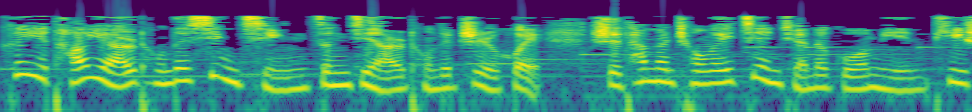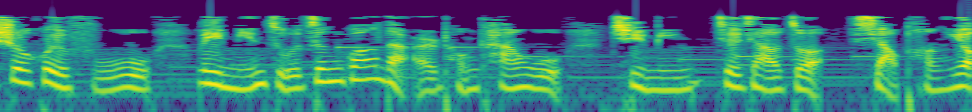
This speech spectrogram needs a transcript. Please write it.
可以陶冶儿童的性情，增进儿童的智慧，使他们成为健全的国民，替社会服务，为民族增光》的儿童刊物，取名就叫做《小朋友》。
